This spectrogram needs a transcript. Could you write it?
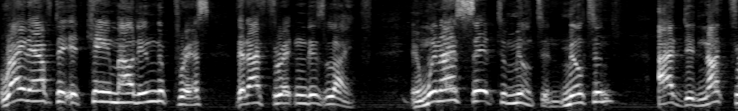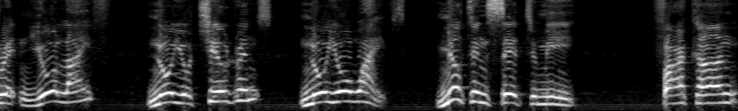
right after it came out in the press that I threatened his life. And when I said to Milton, Milton, I did not threaten your life, nor your children's, nor your wife's. Milton said to me, Farrakhan,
